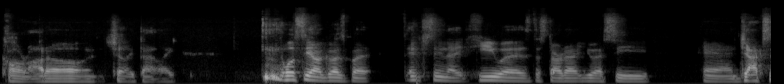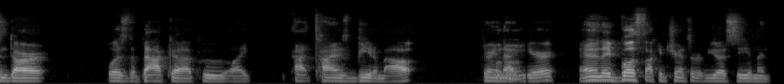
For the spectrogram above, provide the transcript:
Colorado and shit like that. Like, we'll see how it goes, but interesting that he was the starter at USC and Jackson Dart was the backup who like at times beat him out during Mhm. that year, and then they both fucking transferred from USC, and then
